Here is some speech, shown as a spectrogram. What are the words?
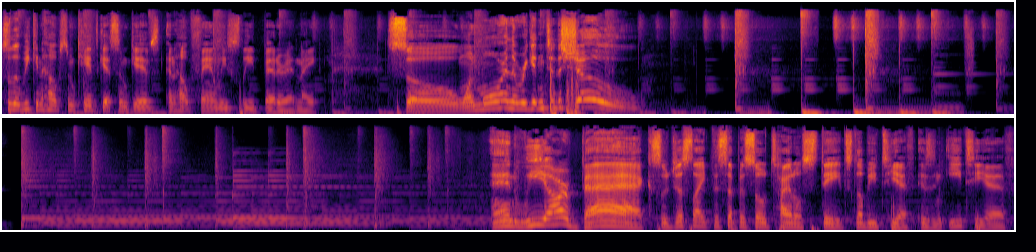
so that we can help some kids get some gifts and help families sleep better at night. So, one more and then we're getting to the show. And we are back. So, just like this episode title states, WTF is an ETF.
